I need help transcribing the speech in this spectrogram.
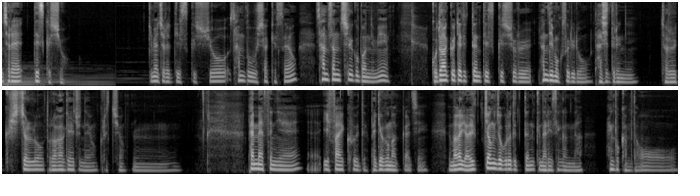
김현철의 디스크쇼. 김현철의 디스크쇼 3부 시작했어요. 3379번님이 고등학교 때 듣던 디스크쇼를 현디 목소리로 다시 들으니 저를 그 시절로 돌아가게 해주네요. 그렇죠. 음. 팬 메스니의 If I Could 배경음악까지 음악을 열정적으로 듣던 그날이 생각나 행복합니다. 오.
